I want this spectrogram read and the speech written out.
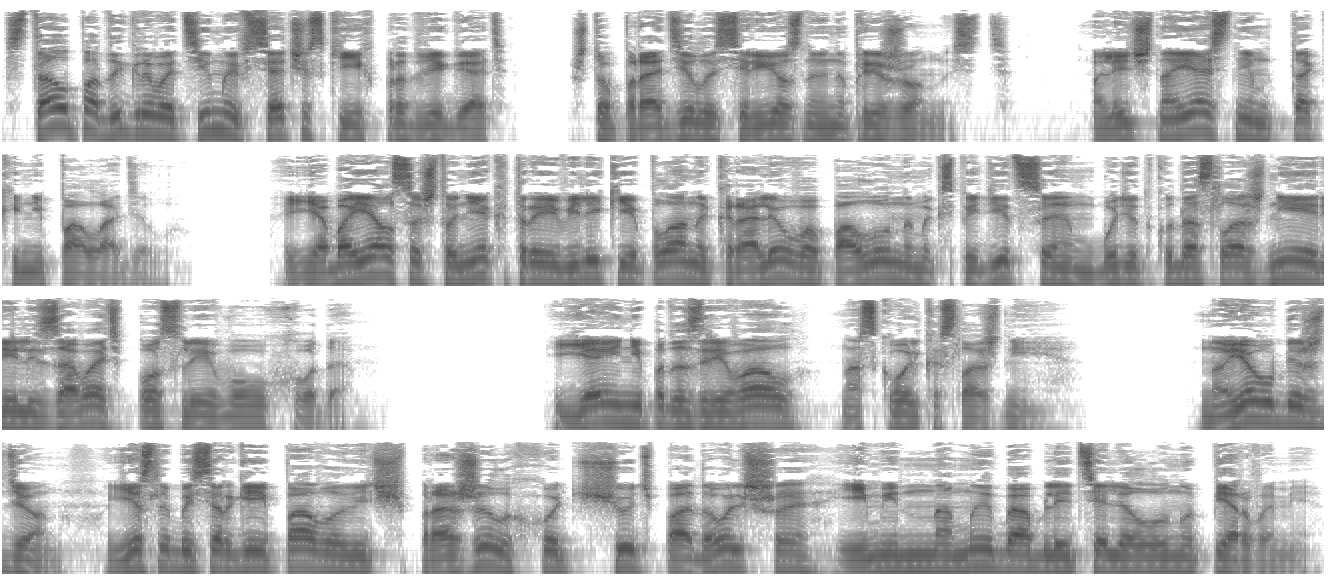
стал подыгрывать им и всячески их продвигать, что породило серьезную напряженность. Лично я с ним так и не поладил. Я боялся, что некоторые великие планы Королева по лунным экспедициям будет куда сложнее реализовать после его ухода. Я и не подозревал, насколько сложнее. Но я убежден, если бы Сергей Павлович прожил хоть чуть подольше, именно мы бы облетели Луну первыми.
